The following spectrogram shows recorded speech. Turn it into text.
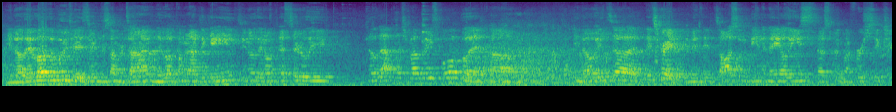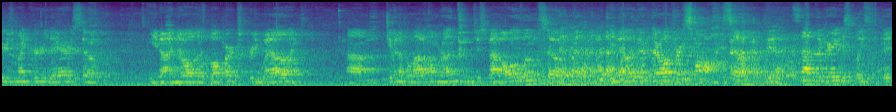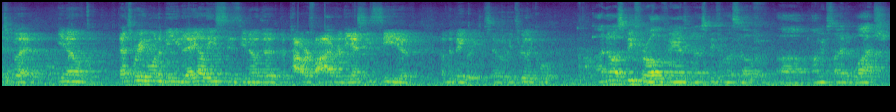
you know they love the Blue Jays during the summertime, and they love coming out to games. You know they don't necessarily know that much about baseball, but um, you know, it's uh, it's great. And it, it's awesome being in the AL East. I spent my first six years of my career there, so you know, I know all those ballparks pretty well, and um, given up a lot of home runs in just about all of them. So you know, they're they're all pretty small. So it's not the greatest place to pitch, but you know, that's where you want to be. The AL East is you know the the Power Five or the SEC of of the big league. So it's really cool. I know I speak for all the fans, and I speak for myself. Um, I'm excited to watch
